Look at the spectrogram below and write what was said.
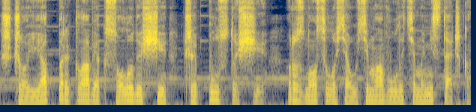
що я б переклав як солодощі чи пустощі, розносилося усіма вулицями містечка.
